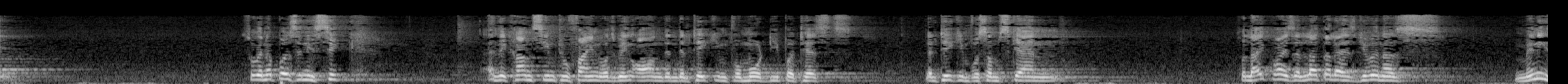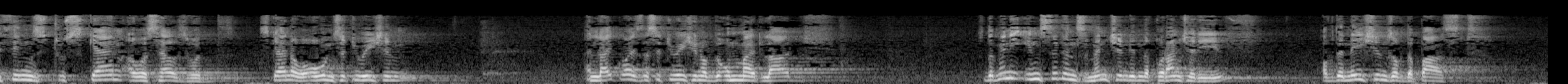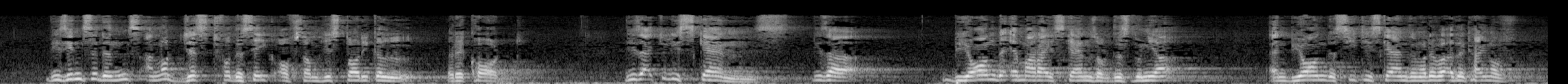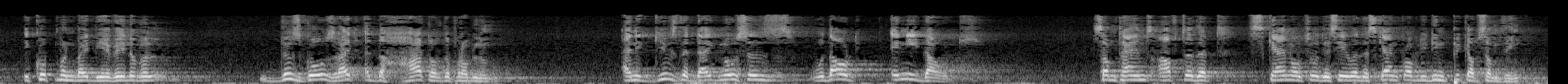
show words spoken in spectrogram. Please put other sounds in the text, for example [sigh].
So, when a person is sick and they can't seem to find what's going on, then they'll take him for more deeper tests. They'll take him for some scan. So likewise, Allah Ta'ala has given us many things to scan ourselves with, scan our own situation, and likewise the situation of the Ummah at large. So the many incidents mentioned in the Quran Sharif of the nations of the past, these incidents are not just for the sake of some historical record. These are actually scans these are beyond the MRI scans of this dunya and beyond the CT scans and whatever other kind of equipment might be available. This goes right at the heart of the problem. And it gives the diagnosis without any doubt. Sometimes after that scan also they say, well, the scan probably didn't pick up something.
